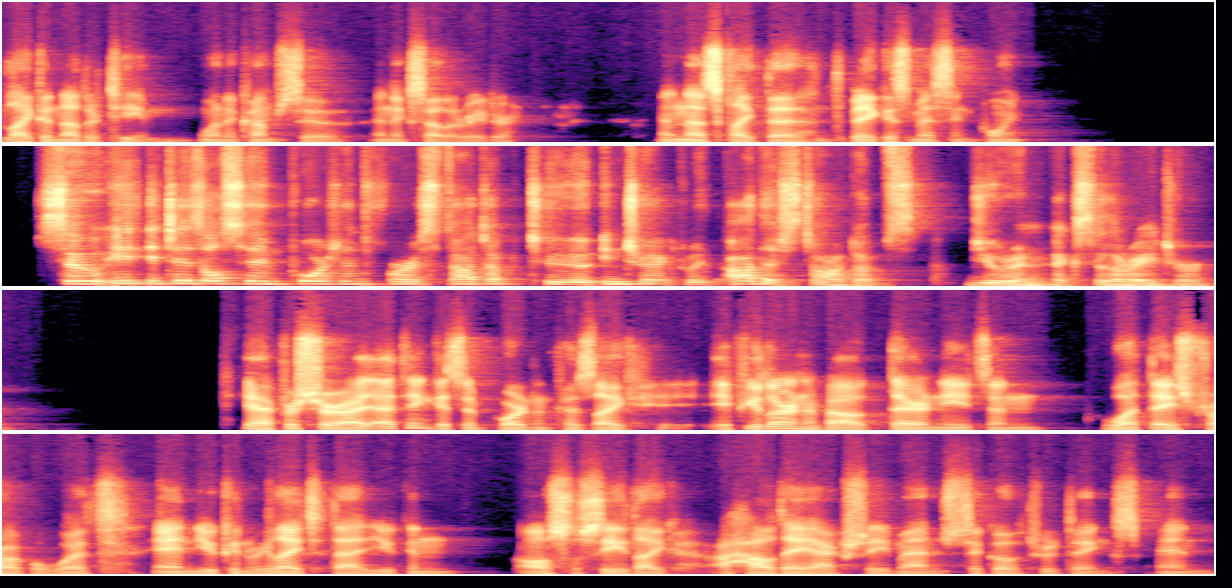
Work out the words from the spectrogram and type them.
like another team when it comes to an accelerator. And that's like the, the biggest missing point. So it, it is also important for a startup to interact with other startups during accelerator. Yeah, for sure. I, I think it's important because like if you learn about their needs and what they struggle with and you can relate to that, you can also see like how they actually manage to go through things and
